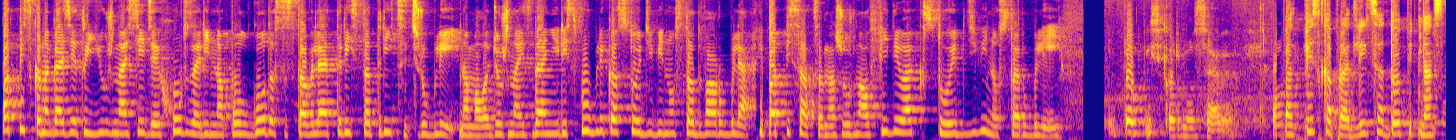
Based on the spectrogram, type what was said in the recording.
Подписка на газету «Южная Осетия» Хурзарин на полгода составляет 330 рублей. На молодежное издание «Республика» 192 рубля. И подписаться на журнал «Фидио» стоит 90 рублей. Подписка продлится до 15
